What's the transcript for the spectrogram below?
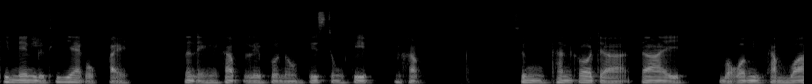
ที่เน้นหรือที่แยกออกไป นั่นเองนะครับเลโพนง disjunctive นะครับ ซึ่งท่านก็จะได้ บอกว่ามีคำว่า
